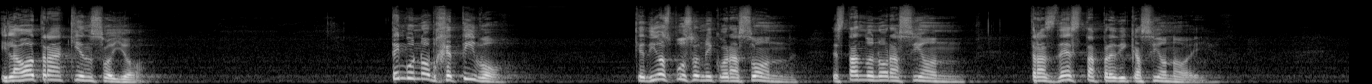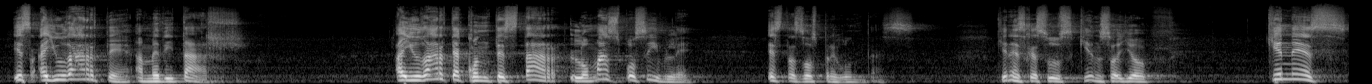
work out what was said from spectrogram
Y la otra, ¿quién soy yo? Tengo un objetivo que Dios puso en mi corazón estando en oración tras de esta predicación hoy. Es ayudarte a meditar ayudarte a contestar lo más posible estas dos preguntas. ¿Quién es Jesús? ¿Quién soy yo? ¿Quién es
